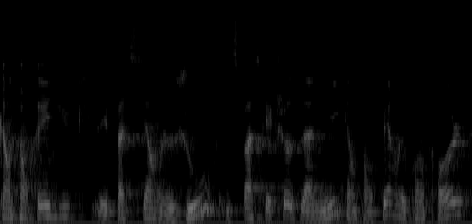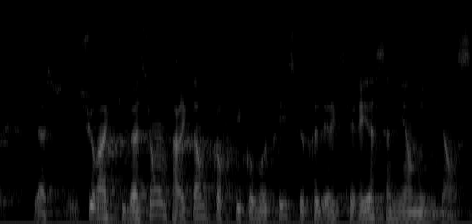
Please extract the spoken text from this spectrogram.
quand on rééduque les patients le jour, il se passe quelque chose la nuit quand on perd le contrôle, la suractivation, par exemple corticomotrice que Frédéric Serriès a mis en évidence.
